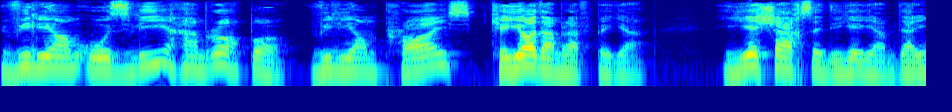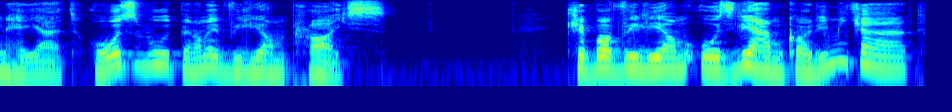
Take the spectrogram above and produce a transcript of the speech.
ویلیام اوزلی همراه با ویلیام پرایس که یادم رفت بگم یه شخص دیگه هم در این هیئت عضو بود به نام ویلیام پرایس که با ویلیام اوزلی همکاری می‌کرد.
